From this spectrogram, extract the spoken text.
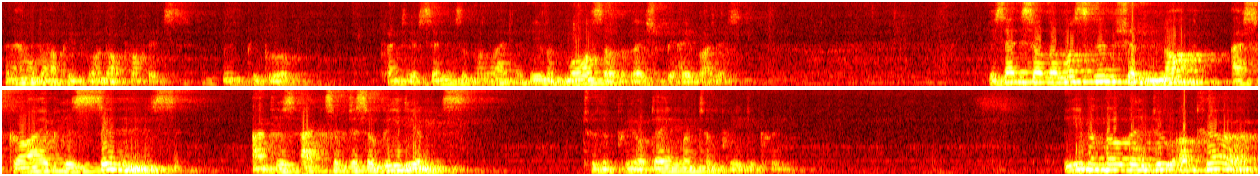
then how about people who are not prophets? I mean, people who have plenty of sins and the like, even more so that they should behave like this. He said, so the Muslim should not ascribe his sins and his acts of disobedience to the preordainment and pre-decree. Even though they do occur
